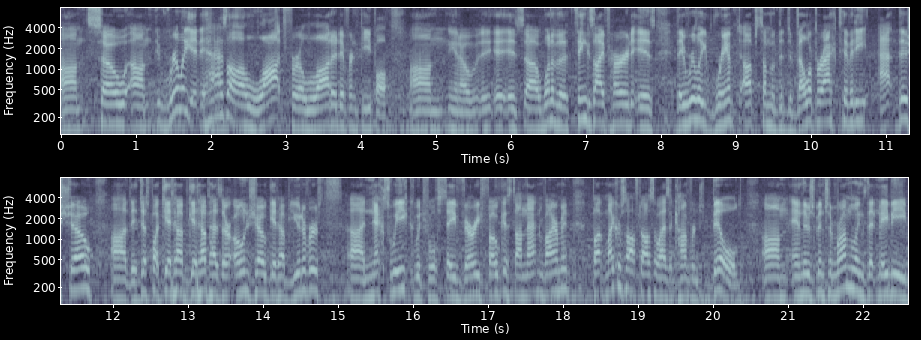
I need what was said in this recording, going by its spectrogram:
Um, so um, really it has a lot for a lot of different people. Um, you know, it, it's uh, one of the things I've heard is they really ramped up some of the developer activity at this show. Uh, they just bought GitHub. GitHub has their own show, GitHub Universe, uh, next week, which will stay very very focused on that environment, but Microsoft also has a conference build, um, and there's been some rumblings that maybe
